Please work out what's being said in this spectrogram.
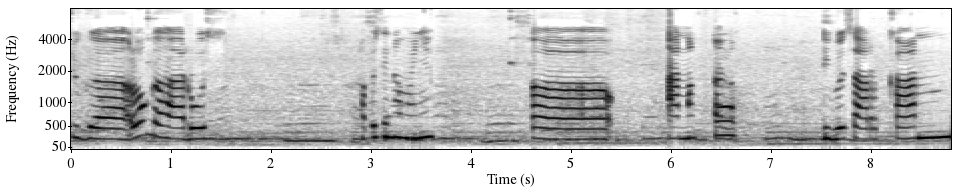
juga lo nggak harus apa sih namanya eh anak tuh dibesarkan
